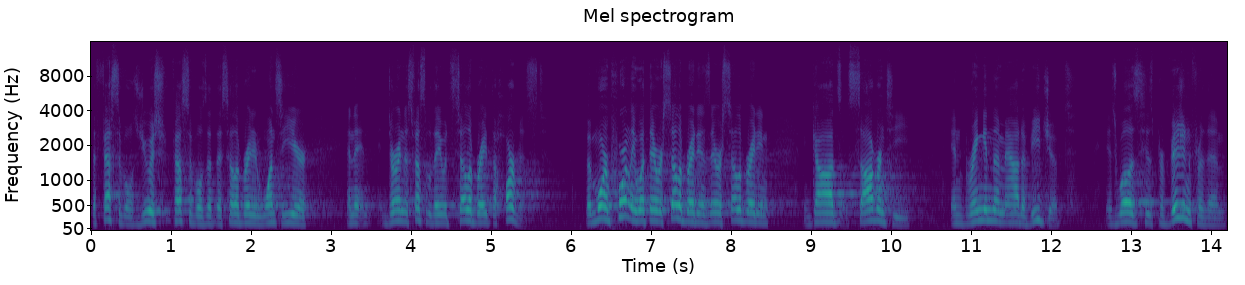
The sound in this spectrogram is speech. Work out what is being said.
the festivals, Jewish festivals that they celebrated once a year. And during this festival, they would celebrate the harvest. But more importantly, what they were celebrating is they were celebrating God's sovereignty in bringing them out of Egypt, as well as his provision for them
